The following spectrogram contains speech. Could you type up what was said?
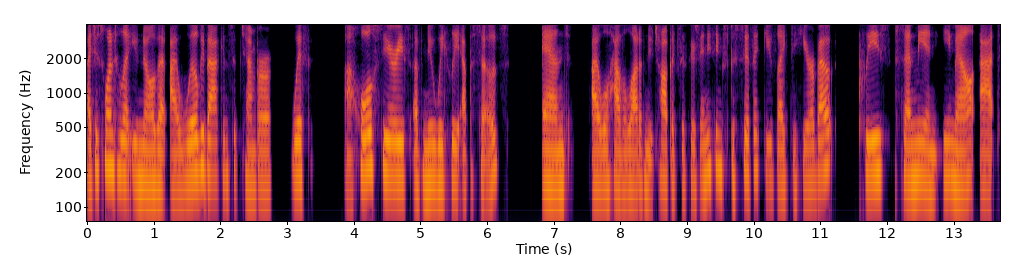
I just wanted to let you know that I will be back in September with a whole series of new weekly episodes. And I will have a lot of new topics. If there's anything specific you'd like to hear about, please send me an email at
